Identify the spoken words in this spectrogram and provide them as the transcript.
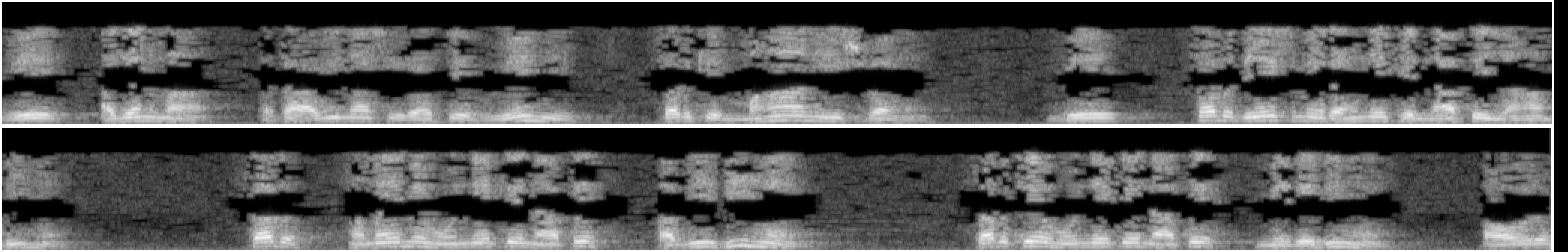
वे अजन्मा तथा अविनाशी रहते हुए ही सबके महान ईश्वर हैं। वे सब देश में रहने के नाते यहाँ भी हैं। सब समय में होने के नाते अभी भी हैं। सबके होने के नाते मेरे भी हैं। और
